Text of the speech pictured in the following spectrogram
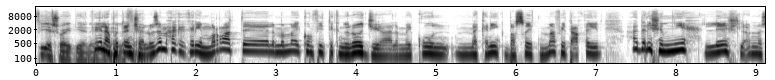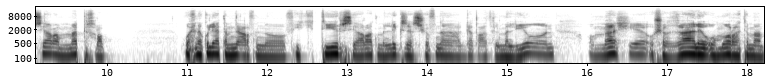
فيها شوي DNA في لها potential وزي ما حكى كريم مرات آه، لما ما يكون في تكنولوجيا لما يكون ميكانيك بسيط ما في تعقيد هذا الإشي منيح. ليش؟ لأنه السيارة ما بتخرب. وإحنا كلياتنا بنعرف إنه في كتير سيارات من لكزس شفناها قطعت المليون وماشية وشغالة وأمورها تمام.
